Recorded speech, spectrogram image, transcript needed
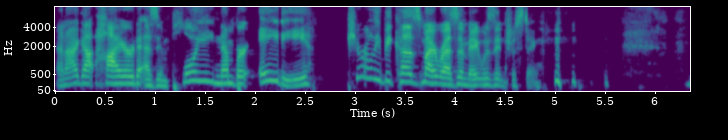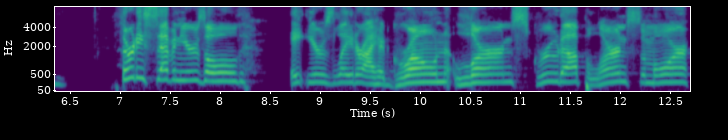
And I got hired as employee number 80 purely because my resume was interesting. 37 years old, eight years later, I had grown, learned, screwed up, learned some more,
